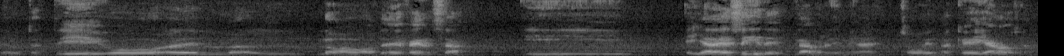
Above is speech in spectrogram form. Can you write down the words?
de los testigos, el- el- los abogados de defensa, y ella decide la preliminar, so, no es que ella sentencia.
